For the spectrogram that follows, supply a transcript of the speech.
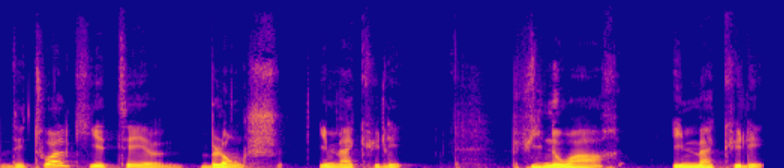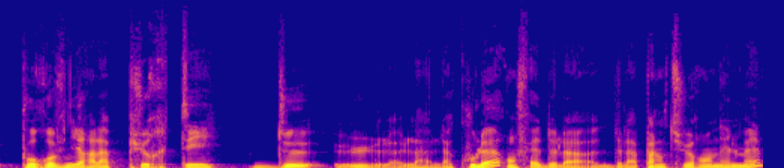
des toiles qui étaient euh, blanches, immaculées, puis noires, immaculées, pour revenir à la pureté de la, couleur, en fait, de la, de la peinture en elle-même.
